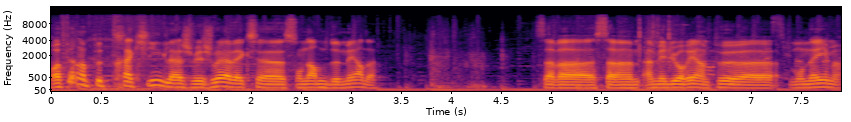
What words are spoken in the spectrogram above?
On va faire un peu de tracking là, je vais jouer avec euh, son arme de merde. Ça va, ça va améliorer un peu euh, mon aim.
